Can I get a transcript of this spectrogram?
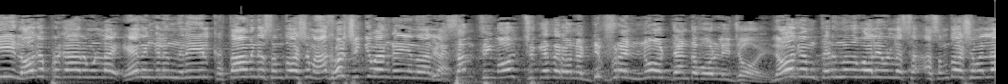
ഈ ലോകപ്രകാരമുള്ള ഏതെങ്കിലും നിലയിൽ കർത്താവിന്റെ സന്തോഷം ആഘോഷിക്കുവാൻ It is something altogether on a different note than the worldly joy. ലോകം തരുന്നത് പോലെയുള്ള സന്തോഷമല്ല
